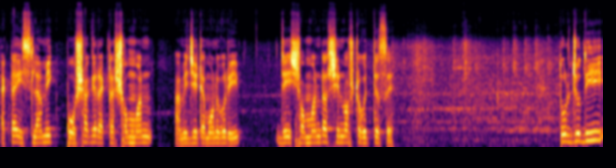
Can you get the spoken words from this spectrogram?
একটা ইসলামিক পোশাকের একটা সম্মান, আমি যেটা মনে করি, যে সম্মানটা সে নষ্ট করতেছে। তোর যদি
